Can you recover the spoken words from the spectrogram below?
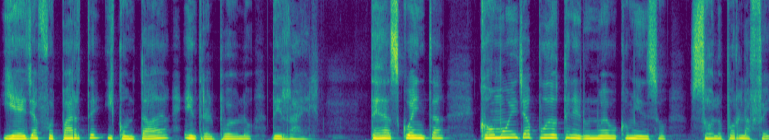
y ella fue parte y contada entre el pueblo de Israel. ¿Te das cuenta cómo ella pudo tener un nuevo comienzo solo por la fe?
